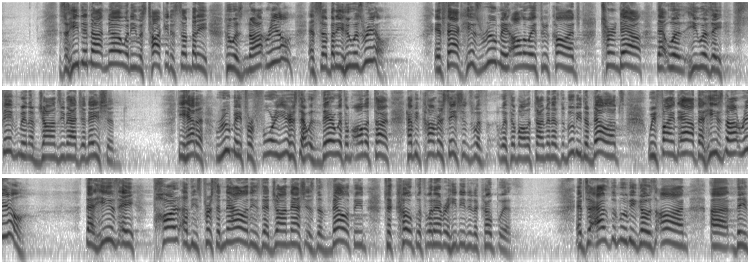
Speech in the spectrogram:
So he did not know when he was talking to somebody who was not real and somebody who was real. In fact, his roommate all the way through college turned out that was he was a figment of John's imagination. He had a roommate for four years that was there with him all the time, having conversations with, with him all the time. And as the movie develops, we find out that he's not real, that he is a part of these personalities that John Nash is developing to cope with whatever he needed to cope with. And so as the movie goes on, uh, they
